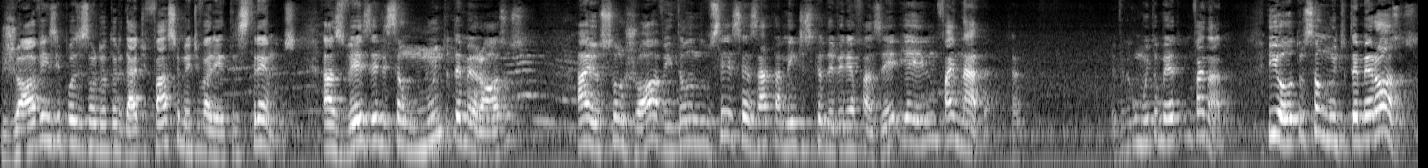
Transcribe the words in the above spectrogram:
Jovens em posição de autoridade facilmente variam entre extremos. Às vezes eles são muito temerosos. Ah, eu sou jovem, então eu não sei se é exatamente isso que eu deveria fazer, e aí ele não faz nada. Ele fica com muito medo não faz nada. E outros são muito temerosos.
